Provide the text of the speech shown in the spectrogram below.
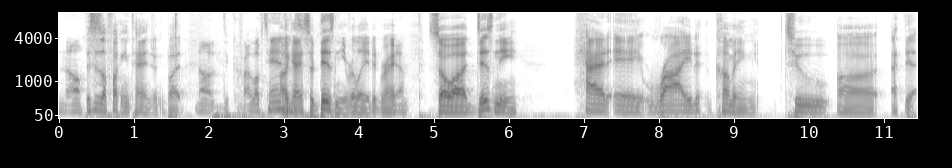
No, This is a fucking tangent, but no, I love tangents. okay, so Disney related, right? Yeah. So uh, Disney had a ride coming to uh, at the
